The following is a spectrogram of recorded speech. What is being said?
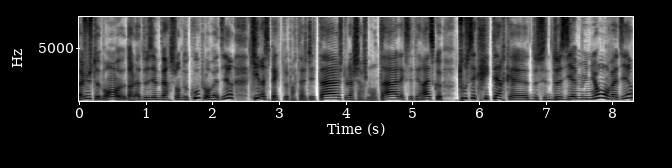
bah, justement, dans la deuxième version de couple, on va dire, qui respectent le partage des tâches, de la charge mentale, etc. Est-ce que tous ces critères de cette deuxième union, on va dire,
